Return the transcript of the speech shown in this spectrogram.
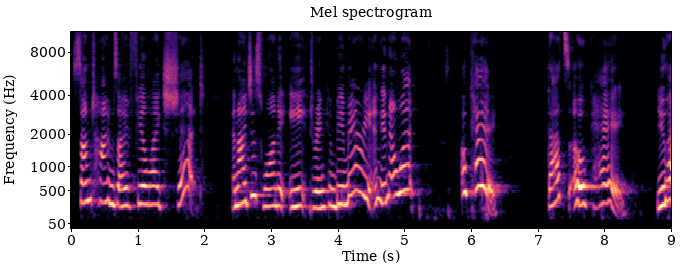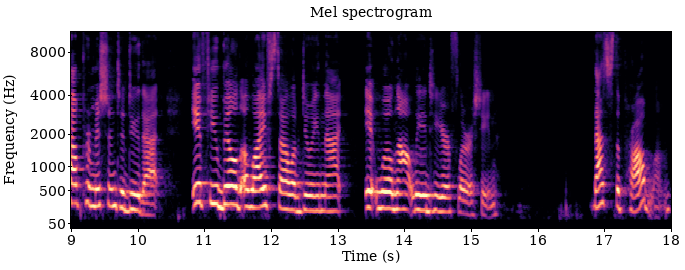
Sometimes I feel like shit and I just want to eat, drink, and be merry. And you know what? Okay, that's okay. You have permission to do that. If you build a lifestyle of doing that, it will not lead to your flourishing. That's the problem.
